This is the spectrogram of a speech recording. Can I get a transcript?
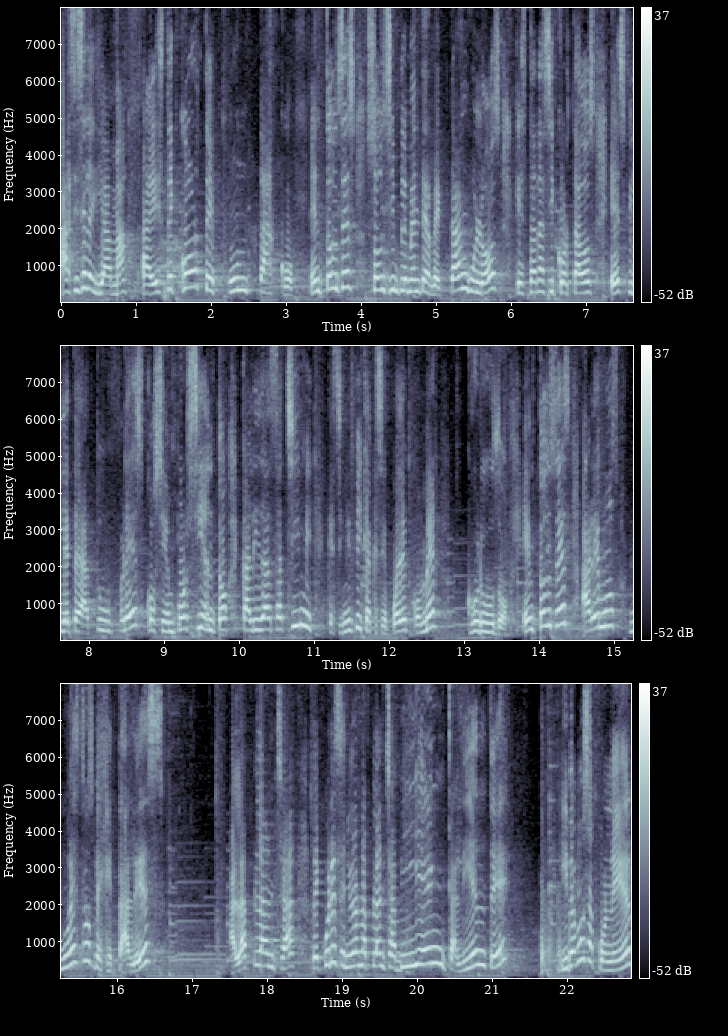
Así se le llama a este corte, un taco. Entonces, son simplemente rectángulos que están así cortados. Es filete de atún fresco, 100%, calidad sashimi, que significa que se puede comer crudo. Entonces, haremos nuestros vegetales a la plancha. Recuerde, señora, una plancha bien caliente y vamos a poner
